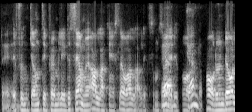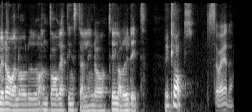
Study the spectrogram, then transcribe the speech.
Det, Det funkar inte i Premier League. Det ser man ju. Alla kan ju slå alla. Liksom. Så Ja, är det bara. kan de. Har du en dålig dag eller du inte har rätt inställning då trillar du ju dit. det är klart. Så är det.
